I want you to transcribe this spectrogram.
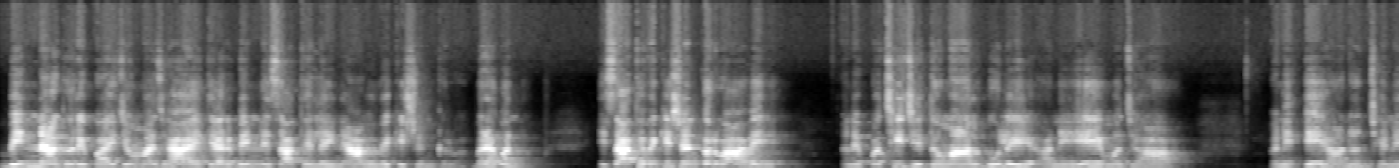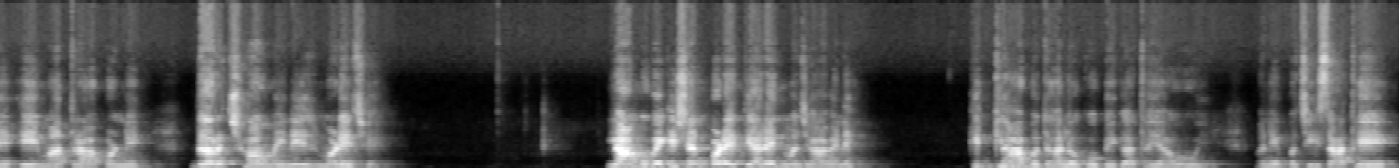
બેનના ઘરે ભાઈ જમવા જાય, ત્યારે બેનને સાથે લઈને આવે વેકેશન કરવા. બરાબર ને? એ સાથે વેકેશન કરવા આવે અને પછી જે ધમાલ બોલે અને એ મજા અને એ આનંદ છે ને, એ માત્ર આપણને દર છ મહિને જ મળે છે. લાંબુ વેકેશન પડે ત્યારે જ મજા આવે ને? કેટલા બધા લોકો ભેગા થયા હોય અને પછી સાથે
